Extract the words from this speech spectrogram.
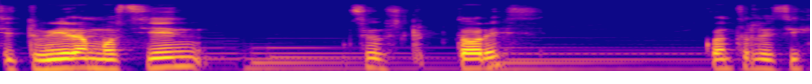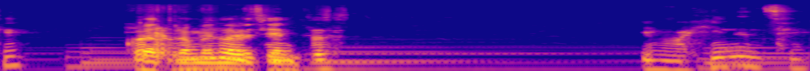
Si tuviéramos 100 suscriptores, ¿cuánto les dije? 4.900. Imagínense.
